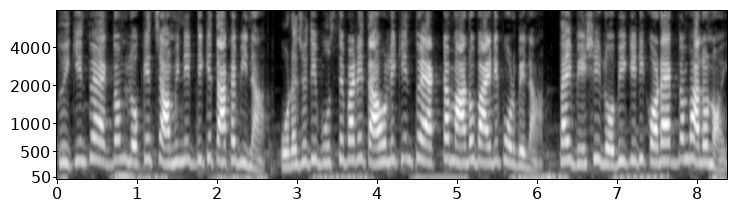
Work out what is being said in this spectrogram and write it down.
তুই কিন্তু একদম লোকের চাউমিনের দিকে তাকাবি না। ওরা যদি বুঝতে পারে তাহলে কিন্তু একটা মারও বাইরে পড়বে না। তাই বেশি লোভিগিরি করা একদম ভালো নয়।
